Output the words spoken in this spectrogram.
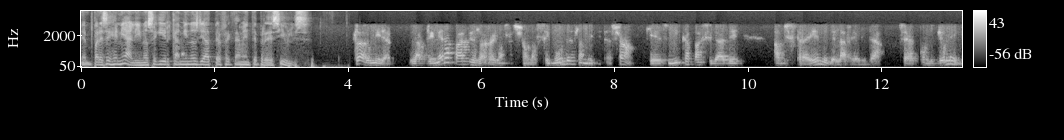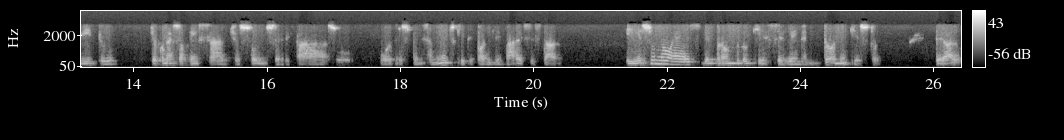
Me parece genial y no seguir caminos ya perfectamente predecibles. Claro, mira, la primera parte es la relajación, la segunda es la meditación, que es mi capacidad de abstraerme de la realidad. O sea, cuando yo medito, eu começo a pensar que eu sou um ser de paz ou outros pensamentos que te podem levar a esse estado. E isso não é de pronto o que se vê no entorno em que estou. Mas ao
